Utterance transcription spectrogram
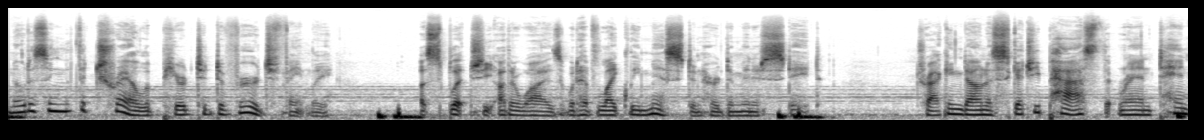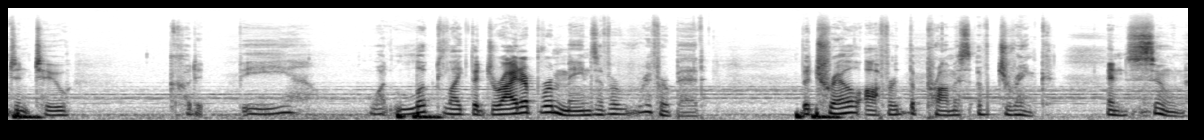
Noticing that the trail appeared to diverge faintly, a split she otherwise would have likely missed in her diminished state. Tracking down a sketchy pass that ran tangent to. Could it be what looked like the dried up remains of a riverbed? The trail offered the promise of drink, and soon.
